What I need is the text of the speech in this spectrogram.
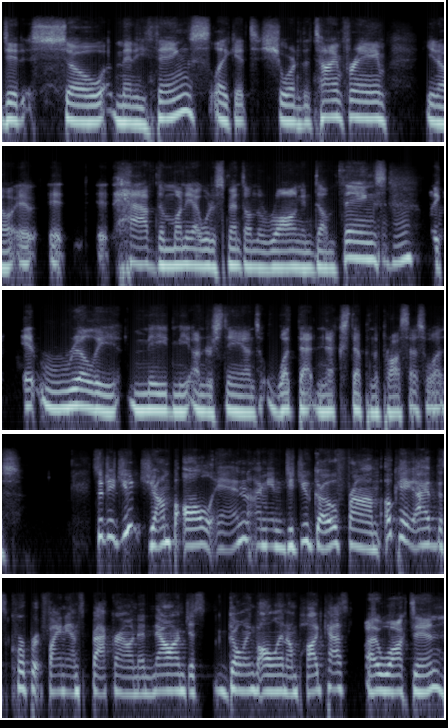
did so many things like it shortened the time frame you know it, it have the money I would have spent on the wrong and dumb things. Mm-hmm. Like it really made me understand what that next step in the process was. So did you jump all in? I mean, did you go from okay, I have this corporate finance background and now I'm just going all in on podcast? I walked in,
